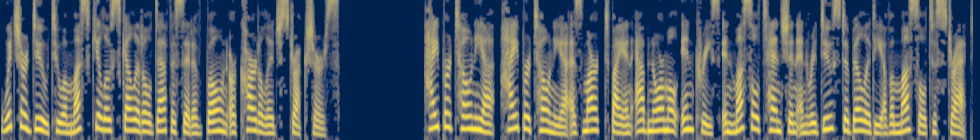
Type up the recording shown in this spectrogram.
which are due to a musculoskeletal deficit of bone or cartilage structures. Hypertonia – Hypertonia is marked by an abnormal increase in muscle tension and reduced ability of a muscle to stretch.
